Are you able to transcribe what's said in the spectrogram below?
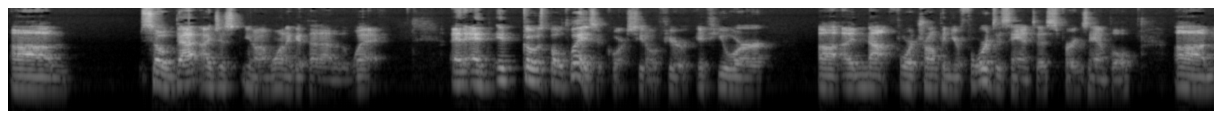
Um, so that I just you know I want to get that out of the way, and and it goes both ways, of course. You know, if you're if you are uh, not for Trump and you're for DeSantis, for example, um,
